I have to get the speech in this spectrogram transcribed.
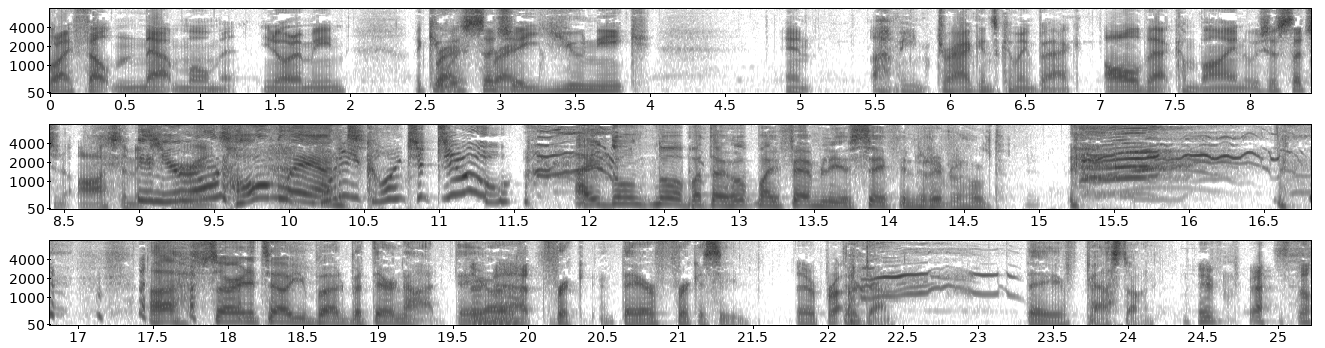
what I felt in that moment. You know what I mean? Like it Right, was such a unique, and I mean, dragons coming back, all that combined was just such an awesome in experience. your own homeland. What are you going to do? I don't know, but I hope my family is safe in Riverhold. uh, sorry to tell you, bud, but they're not. They They're are not. frick. They are fricasseed. They're, pro- They're done. They've passed on. They've passed the,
